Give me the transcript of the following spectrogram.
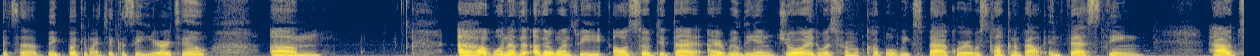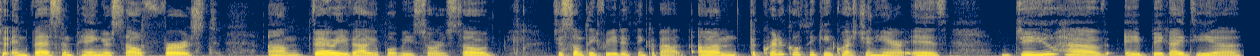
it's a big book. It might take us a year or two. Um, uh, one of the other ones we also did that I really enjoyed was from a couple of weeks back where it was talking about investing, how to invest in paying yourself first. Um, very valuable resource. So just something for you to think about. Um, the critical thinking question here is Do you have a big idea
